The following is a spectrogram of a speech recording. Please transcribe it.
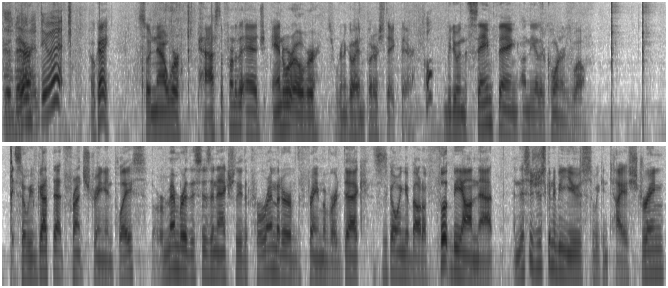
Good there? To do it. Okay, so now we're past the front of the edge and we're over. So we're gonna go ahead and put our stake there. Cool. We'll be doing the same thing on the other corner as well. So we've got that front string in place, but remember this isn't actually the perimeter of the frame of our deck. This is going about a foot beyond that, and this is just gonna be used so we can tie a string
